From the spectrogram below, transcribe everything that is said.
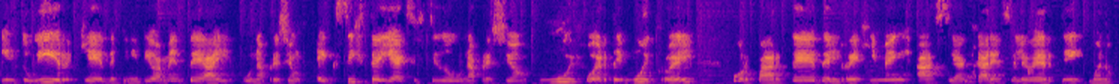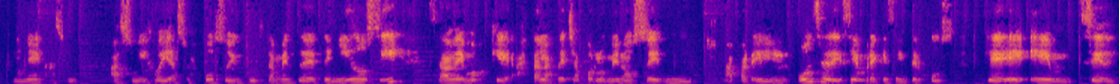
intuir que definitivamente hay una presión. Existe y ha existido una presión muy fuerte y muy cruel por parte del régimen hacia Karen Celeberti. Bueno, tiene a su, a su hijo y a su esposo injustamente detenidos y sabemos que hasta la fecha, por lo menos el 11 de diciembre que se interpuso, que eh, em, se,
